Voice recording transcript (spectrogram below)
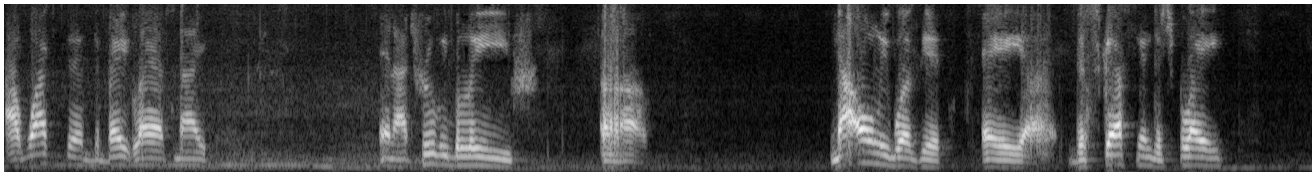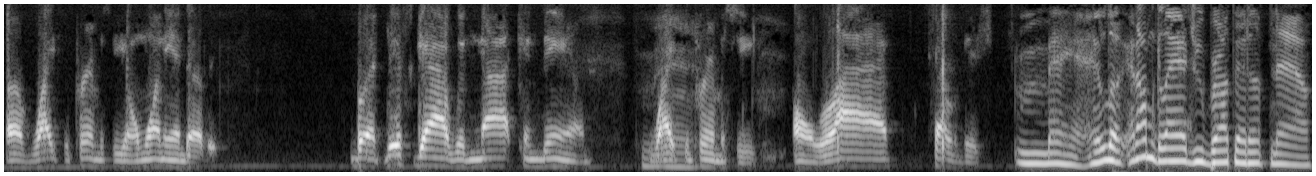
I watched the debate last night, and I truly believe, uh, not only was it a uh, disgusting display of white supremacy on one end of it, but this guy would not condemn white supremacy on live television. Man, and look, and I'm glad you brought that up now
